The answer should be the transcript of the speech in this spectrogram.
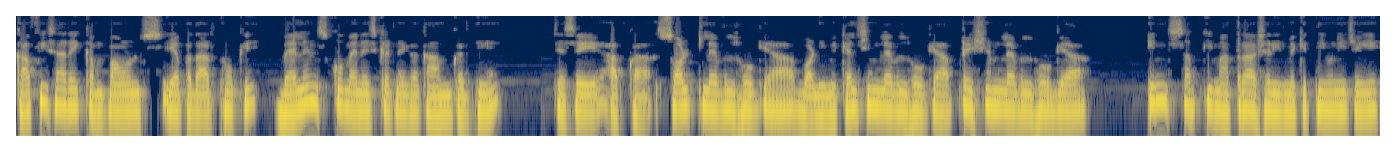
काफ़ी सारे कंपाउंड्स या पदार्थों के बैलेंस को मैनेज करने का काम करती हैं। जैसे आपका सॉल्ट लेवल हो गया बॉडी में कैल्शियम लेवल हो गया पोटेशियम लेवल हो गया, इन सब की मात्रा शरीर में कितनी होनी चाहिए?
